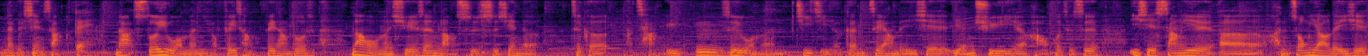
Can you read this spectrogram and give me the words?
那个线上，对，那所以我们有非常非常多让我们学生老师实现的这个场域，嗯，所以我们积极的跟这样的一些园区也好，或者是一些商业呃很重要的一些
